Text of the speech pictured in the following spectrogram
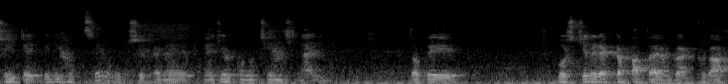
সেই টাইপেরই হচ্ছে এবং সেখানে মেজর কোনো চেঞ্জ নাই। তবে কোশ্চেনের একটা পাতায় আমরা একটু রাফ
